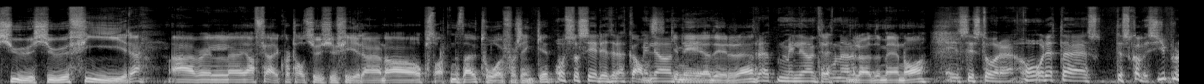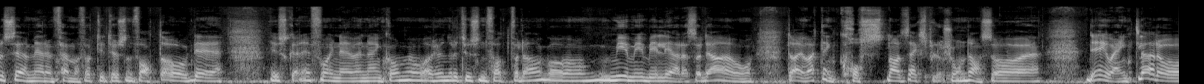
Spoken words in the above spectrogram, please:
2024 er vel Ja, fjerde kvartal 2024 er da oppstarten, så det er jo to år forsinket. Og så sier de 13 Ganske milliarder, mye dyrere. 13 milliarder 13 milliarder mer nå. I siste året. Og dette det skal visst ikke produsere mer enn 45 000 fat. og det jeg husker jeg FOI-neven den kom, var 100 000 fat for dag, og mye mye billigere. Så det har jo, det har jo vært en kostnadseksplosjon. da, så eh, Det er jo enklere å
